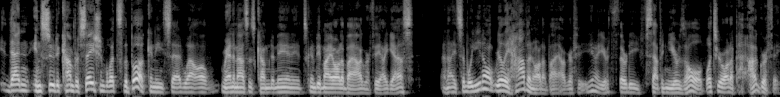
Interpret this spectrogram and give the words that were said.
then ensued a conversation. What's the book? And he said, Well, Random House has come to me and it's going to be my autobiography, I guess. And I said, Well, you don't really have an autobiography. You know, you're 37 years old. What's your autobiography?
